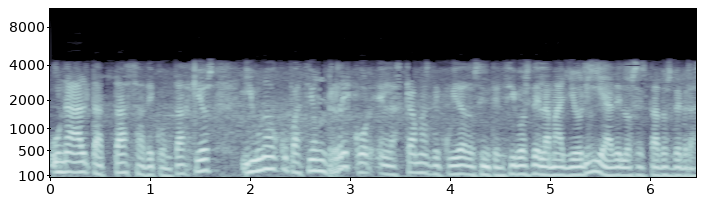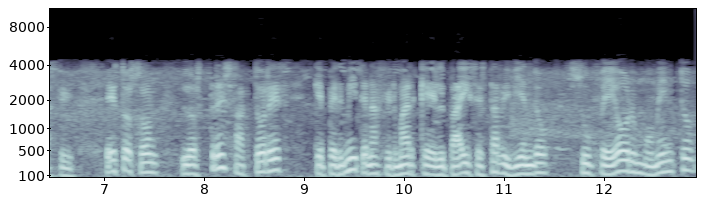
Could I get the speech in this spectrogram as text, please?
una alta tasa de contagios y una ocupación récord en las camas de cuidados intensivos de la mayoría de los estados de Brasil. Estos son los tres factores que permiten afirmar que el país está viviendo su peor momento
